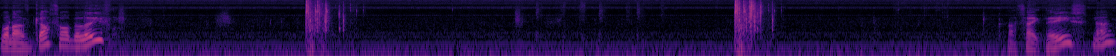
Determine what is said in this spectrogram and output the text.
What I've got, I believe. Can I take these? No?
